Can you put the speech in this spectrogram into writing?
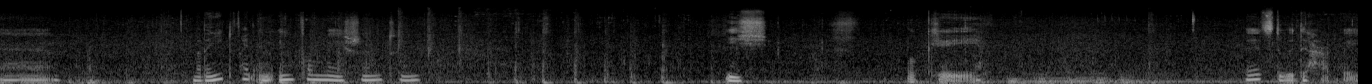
Um, but I need to find an information to. Ish. Okay. Let's do it the hard way.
